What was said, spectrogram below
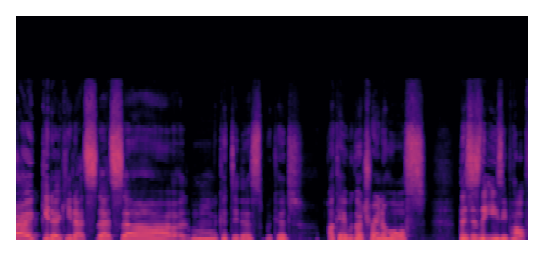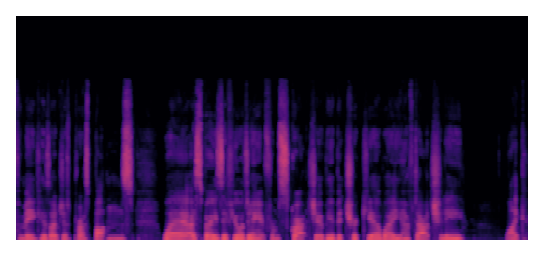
Okie dokie, let's let's uh mm, we could do this. We could Okay, we got to train a horse. This is the easy part for me because I just press buttons. Where I suppose if you're doing it from scratch, it would be a bit trickier where you have to actually like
